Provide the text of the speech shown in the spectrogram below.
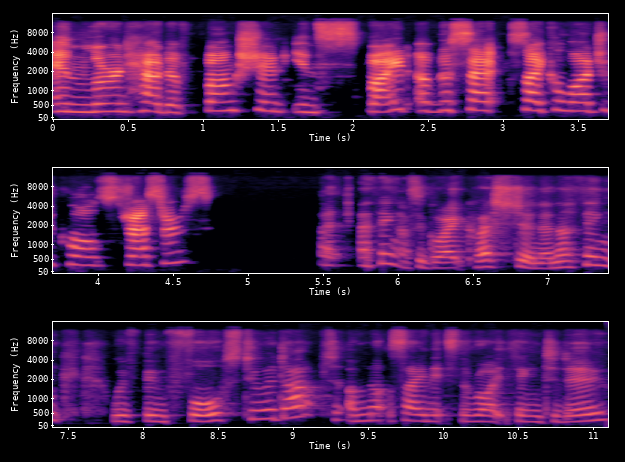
and learned how to function in spite of the psychological stressors? I, think that's a great question. And I think we've been forced to adapt. I'm not saying it's the right thing to do.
